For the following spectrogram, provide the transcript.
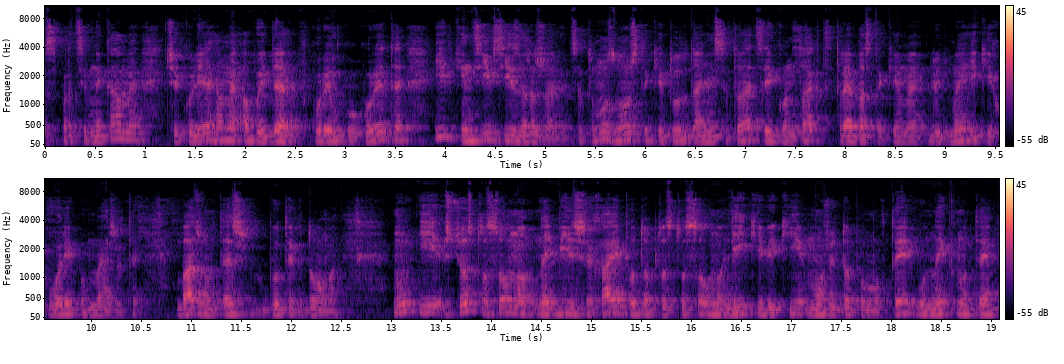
з працівниками чи колегами, або йде в курилку курити, і в кінці всі заражаються. Тому знову ж таки тут в даній ситуації контакт треба з такими людьми, які хворі обмежити. Бажано теж бути вдома. Ну і що стосовно найбільше хайпу, тобто стосовно ліків, які можуть допомогти уникнути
